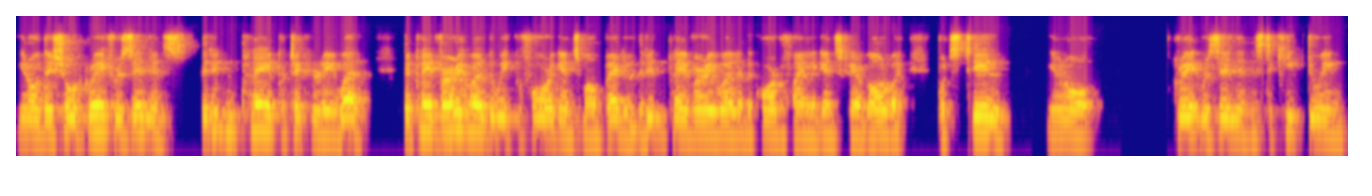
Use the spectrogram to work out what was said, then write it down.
you know, they showed great resilience. They didn't play particularly well. They played very well the week before against Mountbellew. They didn't play very well in the quarterfinal against Claregalway, but still, you know, great resilience to keep doing,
